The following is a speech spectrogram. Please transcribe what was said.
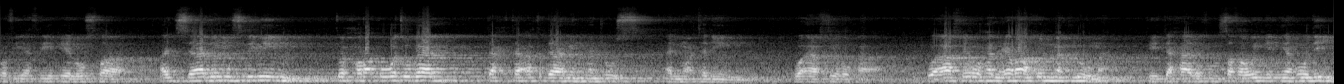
وفي أفريقيا الوسطى. أجساد المسلمين تحرق وتباد تحت أقدام المجوس المعتدين. وآخرها وآخرها العراق المكلومة في تحالف صفوي يهودي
